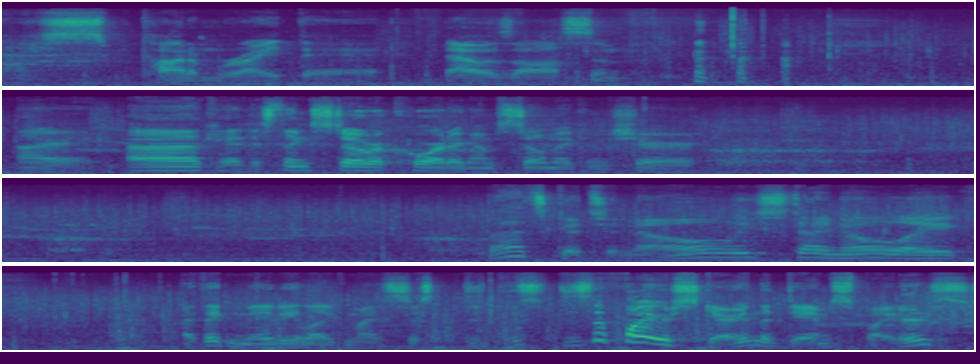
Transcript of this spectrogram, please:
Nice. We caught him right there. That was awesome. Alright. Okay, this thing's still recording. I'm still making sure. That's good to know. At least I know, like... I think maybe, like, my sister... Is, the fire scaring the damn spiders?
